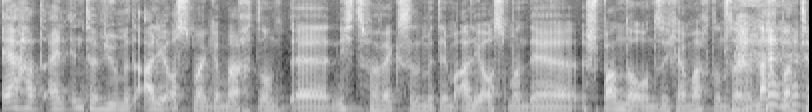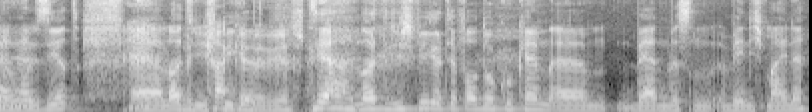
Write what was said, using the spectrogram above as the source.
Er hat ein Interview mit Ali Osman gemacht und äh, nichts verwechseln mit dem Ali Osman, der Spandau unsicher macht und seine Nachbarn terrorisiert. Äh, Leute, die Kacke Spiegel, ja, Leute, die Spiegel TV Doku kennen, ähm, werden wissen, wen ich meine.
